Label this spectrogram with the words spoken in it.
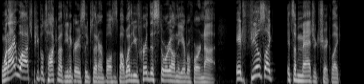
when I watch people talk about the Integrated Sleep Center in Ballston Spa, whether you've heard this story on the air before or not, it feels like it's a magic trick. Like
